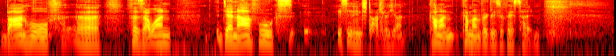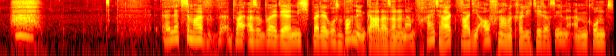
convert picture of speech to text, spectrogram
Bahnhof äh, versauern. Der Nachwuchs ist in den Startlöchern. Kann man, kann man wirklich so festhalten. Äh, letzte Mal, also bei der, nicht bei der großen Wochenendgala, sondern am Freitag war die Aufnahmequalität aus irgendeinem Grund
